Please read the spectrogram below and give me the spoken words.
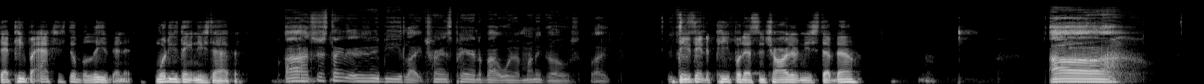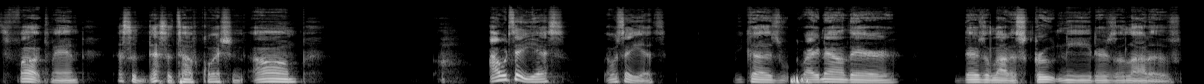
That people actually still believe in it. What do you think needs to happen? I just think they need to be like transparent about where the money goes. Like Do you think the people that's in charge of it need to step down? Uh fuck, man. That's a that's a tough question. Um I would say yes. I would say yes. Because right now there there's a lot of scrutiny, there's a lot of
